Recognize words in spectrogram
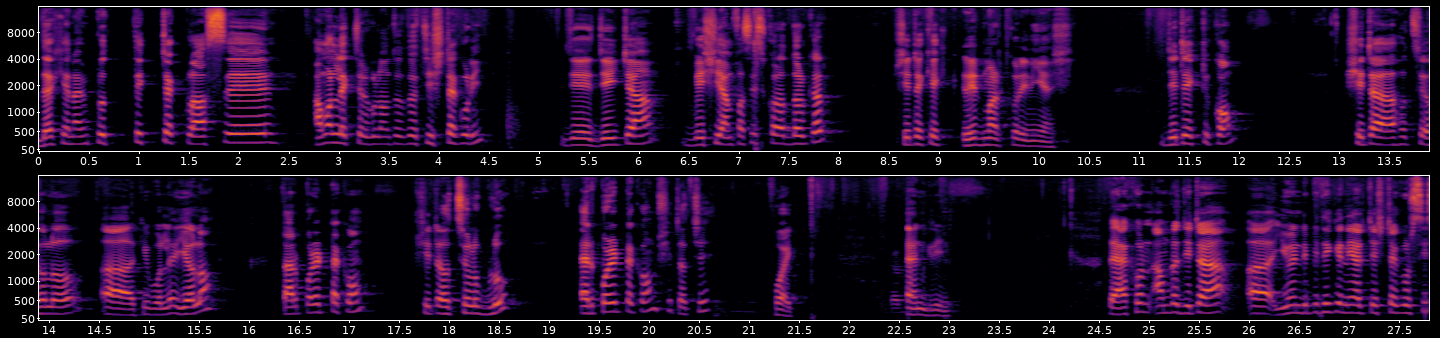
দেখেন, আমি প্রত্যেকটা ক্লাসে আমার লেকচারগুলো অন্তত চেষ্টা করি যে যেইটা বেশি অ্যামফাসিস করার দরকার, সেটাকে রেড মার্ক করে নিয়ে আসি। যেটা একটু কম, সেটা হচ্ছে হলো কি বলে ইয়েলো তারপরেরটা কম, সেটা হচ্ছে হলো ব্লু এরপরেরটা কম, সেটা হচ্ছে হোয়াইট অ্যান্ড গ্রিন তো এখন আমরা যেটা ইউএনডিপি থেকে নেওয়ার চেষ্টা করছি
